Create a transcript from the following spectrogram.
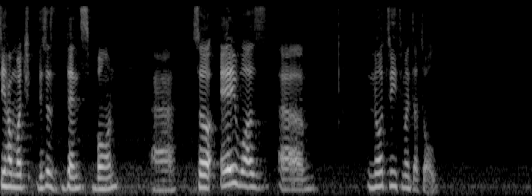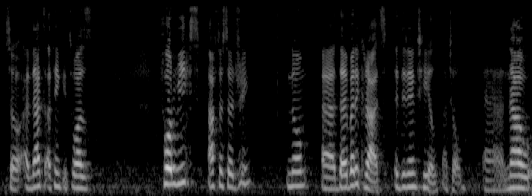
See how much this is dense bone. Uh, so A was um, no treatment at all. So, and that I think it was four weeks after surgery, no uh, diabetic rats, it didn't heal at all. Uh, now,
